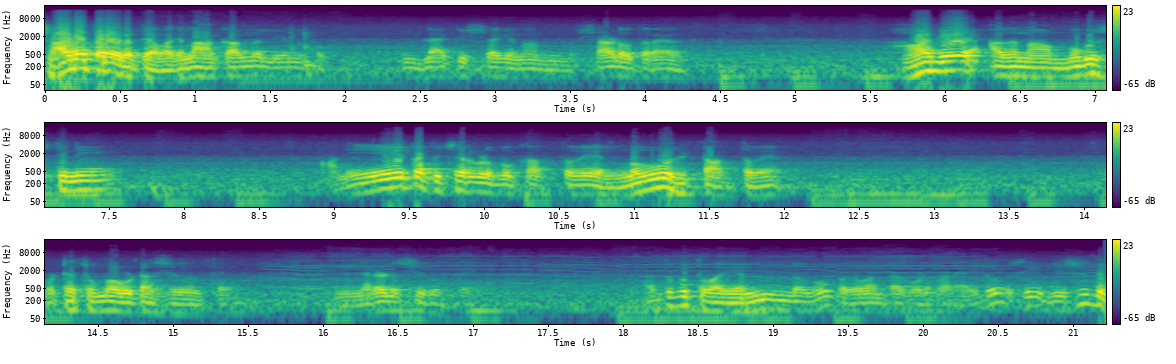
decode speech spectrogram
ಶಾಡೋ ಥರ ಇರುತ್ತೆ ಅವಾಗೆಲ್ಲ, ಆ ಕಾಲದಲ್ಲಿ ಏನು ಬ್ಲ್ಯಾಕಿಶ್ ಆಗಿ ನಾನು ಶಾಡೋ ಥರ ಇರುತ್ತೆ. ಹಾಗೆ ಅದನ್ನು ಮುಗಿಸ್ತೀನಿ. ಅನೇಕ ಪಿಕ್ಚರ್ಗಳು ಬುಕ್ ಆಗ್ತವೆ, ಎಲ್ಲವೂ ಹಿಟ್ ಆಗ್ತವೆ. ಹೊಟ್ಟೆ ತುಂಬ ಊಟ ಸಿಗುತ್ತೆ, ನೆರಳು ಸಿಗುತ್ತೆ. ಅದ್ಭುತವಾಗಿ ಎಲ್ಲವೂ ಭಗವಂತ ಕೊಡ್ತಾನೆ ಇದು see this is the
